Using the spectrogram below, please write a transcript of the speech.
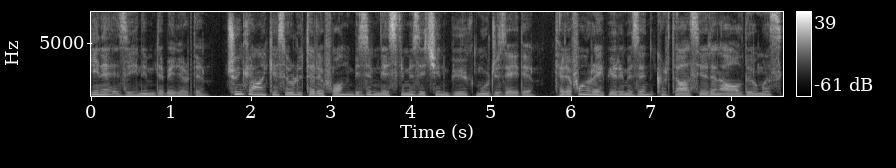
yine zihnimde belirdi. Çünkü ankesörlü telefon bizim neslimiz için büyük mucizeydi telefon rehberimizin kırtasiyeden aldığımız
